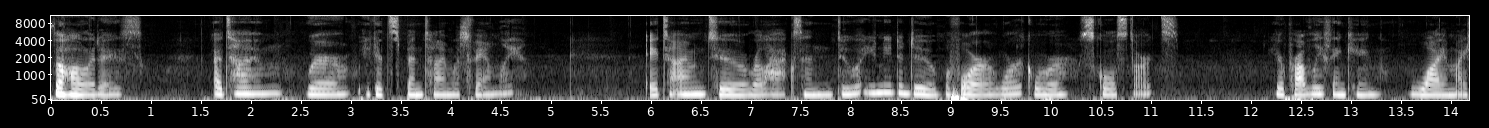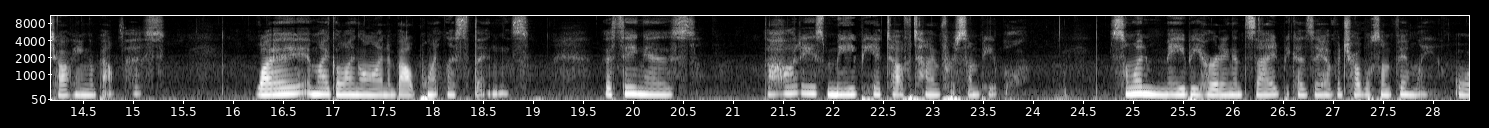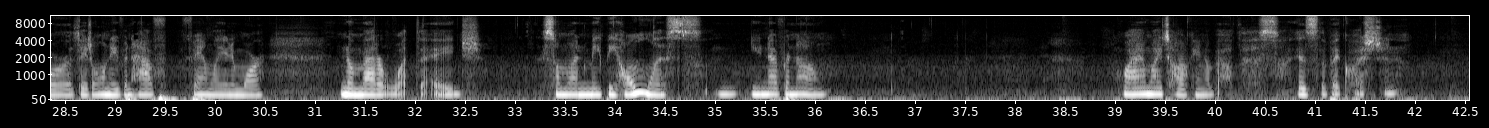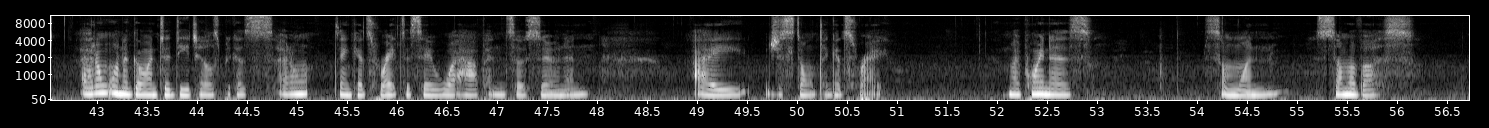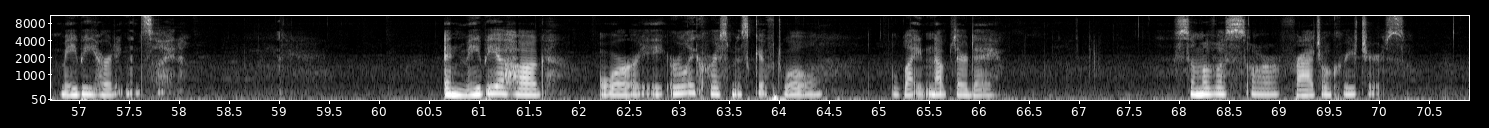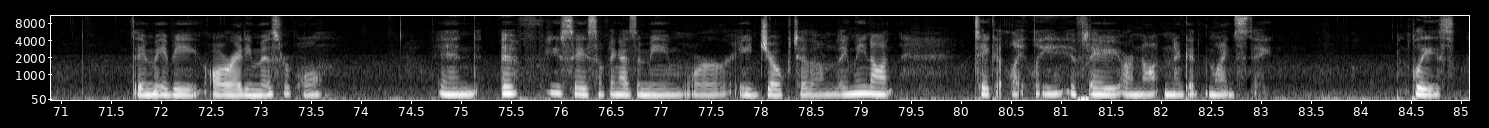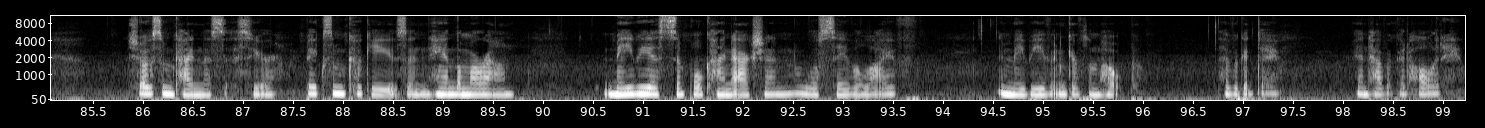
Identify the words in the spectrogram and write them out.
The holidays. A time where we could spend time with family. A time to relax and do what you need to do before work or school starts. You're probably thinking, why am I talking about this? Why am I going on about pointless things? The thing is, the holidays may be a tough time for some people. Someone may be hurting inside because they have a troublesome family, or they don't even have family anymore, no matter what the age. Someone may be homeless, you never know. Why am I talking about this? Is the big question. I don't want to go into details because I don't think it's right to say what happened so soon, and I just don't think it's right. My point is, someone, some of us, may be hurting inside. And maybe a hug or a early Christmas gift will lighten up their day. Some of us are fragile creatures. They may be already miserable. And if you say something as a meme or a joke to them, they may not take it lightly if they are not in a good mind state. Please, show some kindness this year. Bake some cookies and hand them around. Maybe a simple kind action will save a life, and maybe even give them hope. Have a good day, and have a good holiday.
